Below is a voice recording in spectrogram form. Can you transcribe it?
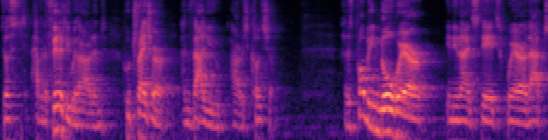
just have an affinity with Ireland, who treasure and value Irish culture. There's probably nowhere in the United States where that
